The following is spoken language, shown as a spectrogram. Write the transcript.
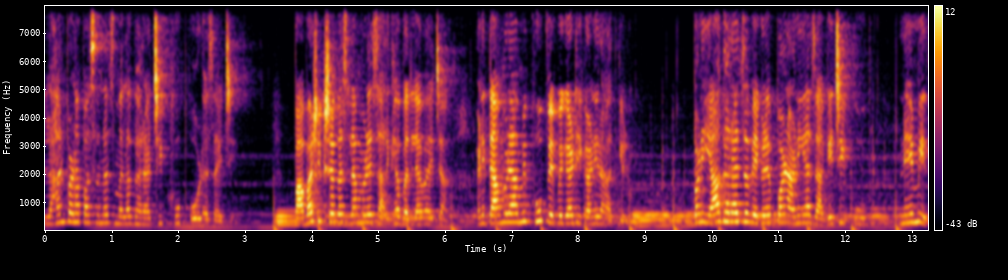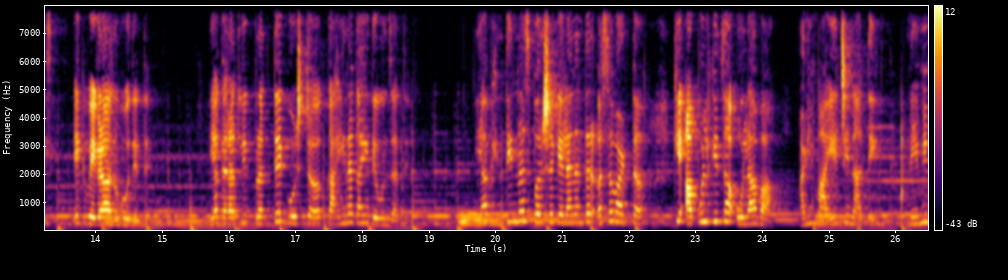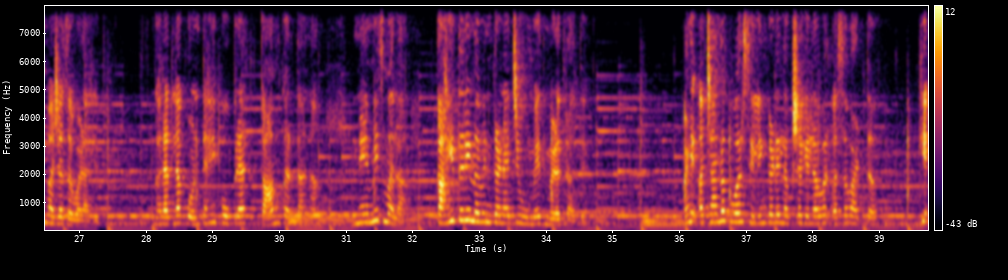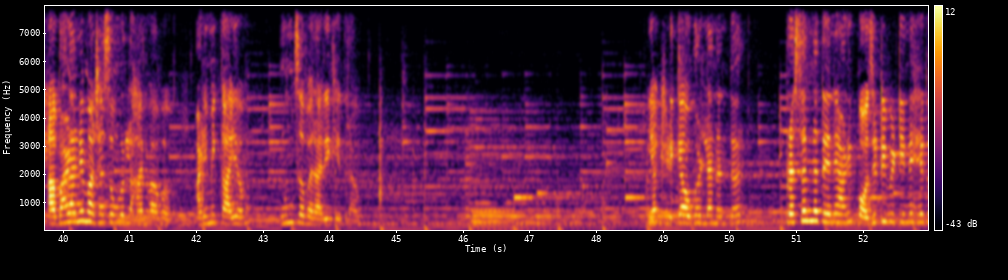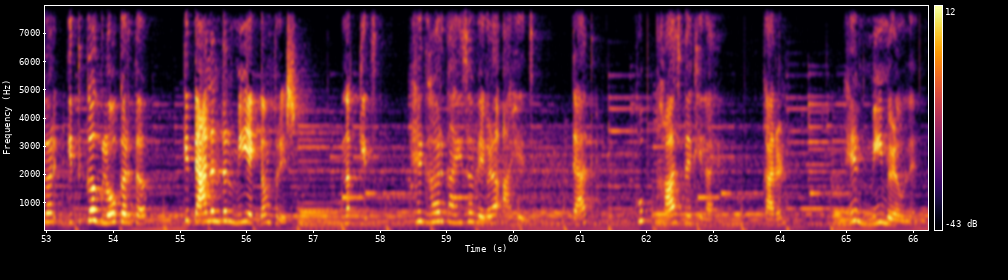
लहानपणापासूनच मला घराची खूप ओढ असायची. बाबा शिक्षक असल्यामुळे सारख्या बदल्या व्हायच्या आणि त्यामुळे आम्ही खूप वेगवेगळ्या ठिकाणी राहत गेलो. पण या घराचं वेगळेपण आणि या जागेची ऊब नेहमीच एक वेगळा अनुभव देते. या घरातली प्रत्येक गोष्ट काही ना काही देऊन जाते. या भिंतींना स्पर्श केल्यानंतर असं वाटतं की आपुलकीचा ओलावा आणि मायेची नाती नेहमी माझ्या जवळ आहेत. घरातल्या कोणत्याही कोपऱ्यात काम करताना नेहमीच मला काहीतरी नवीन करण्याची उमेद मिळत राहते. आणि अचानक वर सिलिंगकडे लक्ष गेल्यावर असं वाटतं की आभाळाने माझ्यासमोर लहान व्हावं आणि मी कायम उंच भरारी घेत राहावं. या खिडक्या उघडल्यानंतर प्रसन्नतेने आणि पॉझिटिव्हिटीने हे घर इतकं ग्लो करतं की त्यानंतर मी एकदम फ्रेश नक्कीच. हे घर काहीसं वेगळं आहेच. त्यात खूप खास देखील आहे. कारण हे मी मिळवलंय.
